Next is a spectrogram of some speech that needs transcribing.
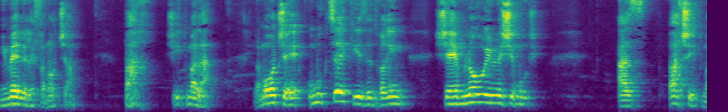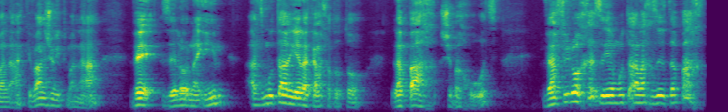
ממילא לפנות שם. פח שהתמלא, למרות שהוא מוקצה כי זה דברים שהם לא ראויים לשימוש. אז פח שהתמלא, כיוון שהוא התמלא וזה לא נעים, אז מותר יהיה לקחת אותו לפח שבחוץ, ואפילו אחרי זה יהיה מותר להחזיר את הפח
